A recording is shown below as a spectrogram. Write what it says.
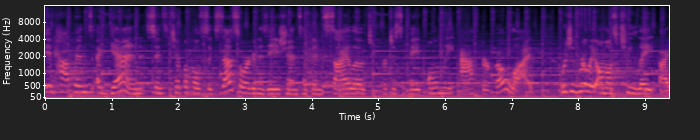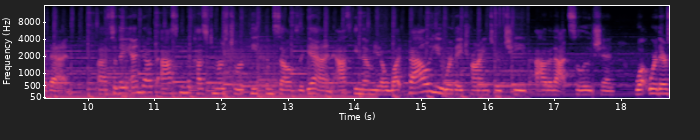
it happens again since typical success organizations have been siloed to participate only after go live, which is really almost too late by then. Uh, so they end up asking the customers to repeat themselves again, asking them, you know, what value were they trying to achieve out of that solution? What were their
